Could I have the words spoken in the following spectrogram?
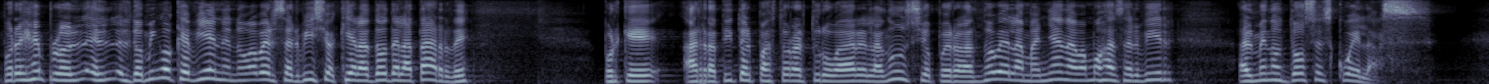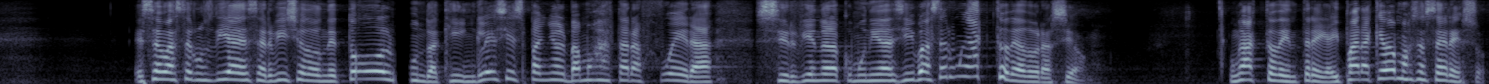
Por ejemplo, el, domingo que viene no va a haber servicio aquí a las 2 de la tarde, porque al ratito el pastor Arturo va a dar el anuncio, pero a las 9 de la mañana vamos a servir al menos dos escuelas. Ese va a ser un día de servicio donde todo el mundo aquí, inglés y español, vamos a estar afuera sirviendo a la comunidad y va a ser un acto de adoración, un acto de entrega. ¿Y para qué vamos a hacer eso?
